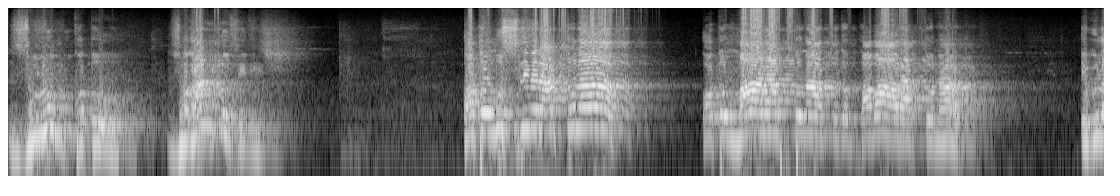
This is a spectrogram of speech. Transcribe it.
জুলুম কত জঘান্য জিনিস। কত মুসলিমের আর্তনাদ, কত মার আর্তনাদ, কত বাবার আর্তনাদ, এগুলো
